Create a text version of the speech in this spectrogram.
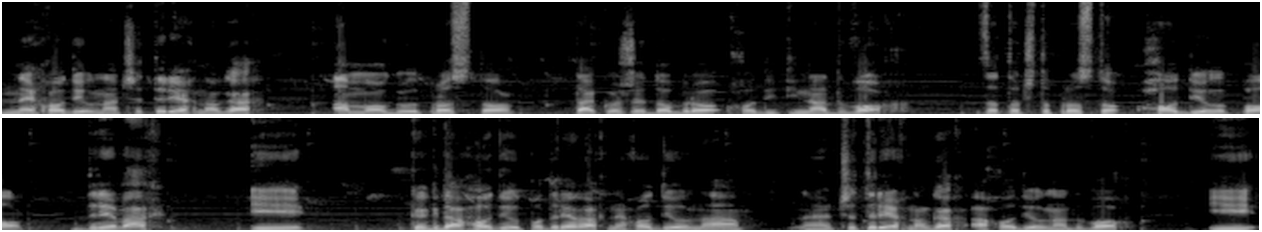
nie chodził na czterech nogach, a mógł prosto takoże dobro chodzić na dwóch. Za to, że to prosto chodził po drzewach i kiedy chodził po drzewach, nie chodził na e, czterech nogach, a chodził na dwóch i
